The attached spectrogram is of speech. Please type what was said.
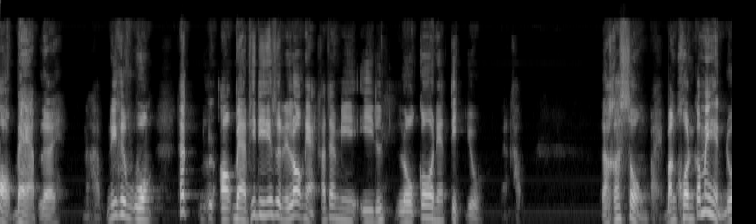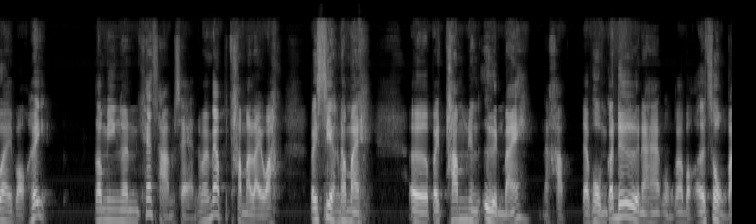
ออกแบบเลยนะครับนี่คือวงถ้าออกแบบที่ดีที่สุดในโลกเนี่ยเขาจะมีอีโลโก้เนี่ยติดอยู่นะครับ แล้วก็ส่งไป บางคนก็ไม่เห็นด้วยบอกเฮ้ยเรามีเงินแค่สามแสนทำไมไม่เอาไปทำอะไรวะ ไปเสี่ยงทำไม เออไปทำอย่างอื่นไหมนะครับ แต่ผมก็ดื้อนะฮะผมก็บอกเออส่งไป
